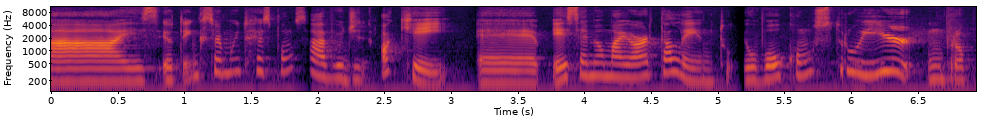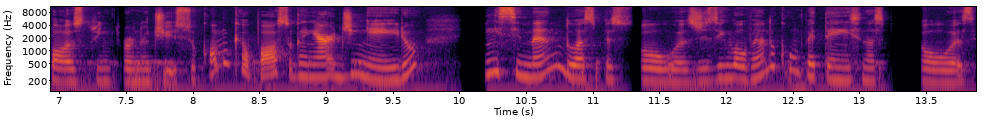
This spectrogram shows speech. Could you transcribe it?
Mas eu tenho que ser muito responsável de, ok, é, esse é meu maior talento. Eu vou construir um propósito em torno disso. Como que eu posso ganhar dinheiro ensinando as pessoas, desenvolvendo competência nas pessoas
